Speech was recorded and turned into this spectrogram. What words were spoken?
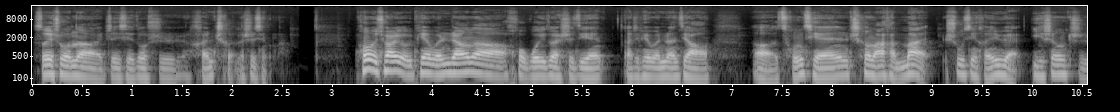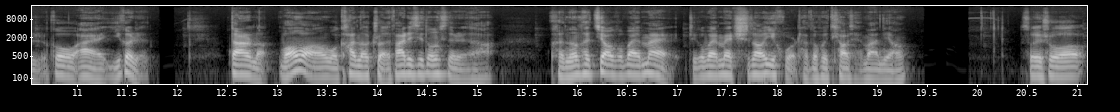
所以说呢，这些都是很扯的事情了。朋友圈有一篇文章呢，火过一段时间啊。这篇文章叫《呃，从前车马很慢，书信很远，一生只够爱一个人》。当然了，往往我看到转发这些东西的人啊，可能他叫个外卖，这个外卖迟到一会儿，他都会跳起来骂娘。所以说，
